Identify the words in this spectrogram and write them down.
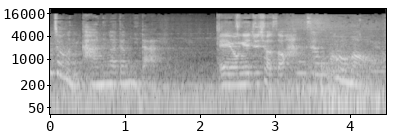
흥정은 가능하답니다. 애용해주셔서 항상 고마워요.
